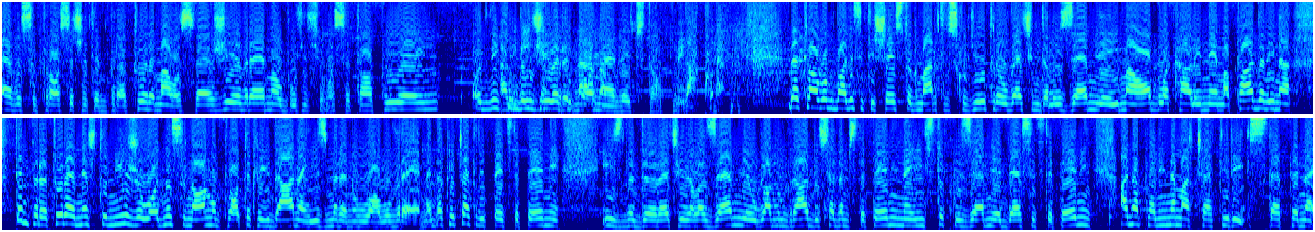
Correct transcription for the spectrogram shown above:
evo su prosječne temperature, malo svežije vreme, obućit ćemo se toplije i od vikenda uživati. Ali nama je već toplije. Tako je. Dakle, ovog 26. martovskog jutra u većem delu zemlje ima oblaka, ali nema padavina. Temperatura je nešto niža u odnosu na onu proteklih dana izmerenu u ovo vreme. Dakle, 4-5 stepeni iznad većeg dela zemlje, u glavnom gradu 7 stepeni, na istoku zemlje 10 stepeni, a na planinama 4 stepena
